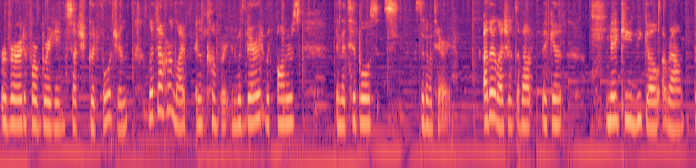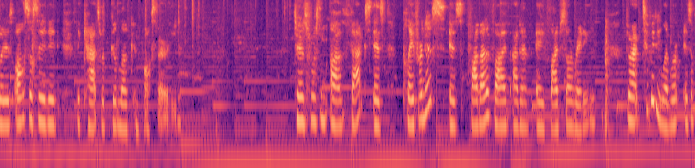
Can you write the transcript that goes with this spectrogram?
revered for bringing such good fortune, lived out her life in comfort and was buried with honors in the temple's cemetery. Other legends about maneki neko around, but is also associated the cats with good luck and prosperity. Terms for some uh, facts is playfulness is 5 out of 5 out of a 5 star rating. Their activity level is a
